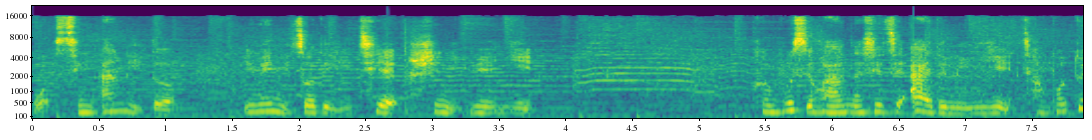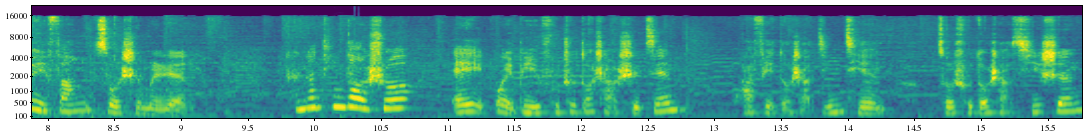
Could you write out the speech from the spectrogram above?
我心安理得，因为你做的一切是你愿意。很不喜欢那些借爱的名义强迫对方做什么人，常常听到说 A 未必付出多少时间，花费多少金钱，做出多少牺牲，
